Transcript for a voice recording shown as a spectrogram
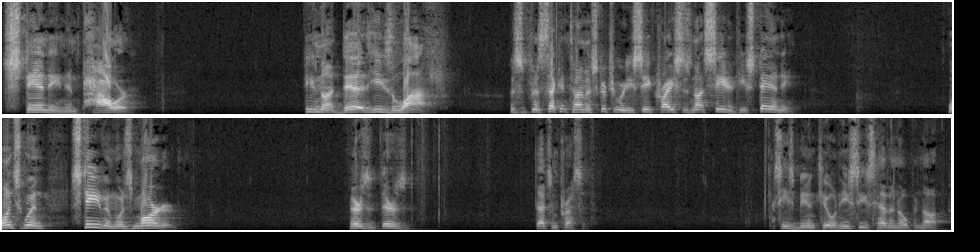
standing in power. He's not dead, he's alive. This is the second time in Scripture where you see Christ is not seated, he's standing. Once when Stephen was martyred, there's, there's, that's impressive. As he's being killed, he sees heaven opened up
